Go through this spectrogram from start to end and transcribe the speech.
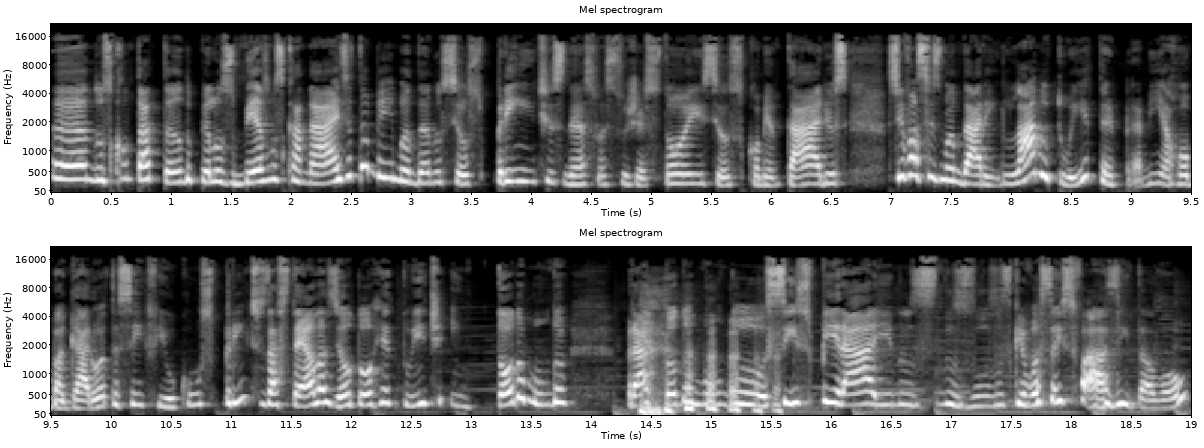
uh, nos contatando pelos mesmos canais e também mandando seus prints, né, suas sugestões, seus comentários. Se vocês mandarem lá no Twitter, para mim, arroba garota sem fio, com os prints das telas, eu dou retweet em todo mundo para todo mundo se inspirar aí nos, nos usos que vocês fazem, tá bom?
